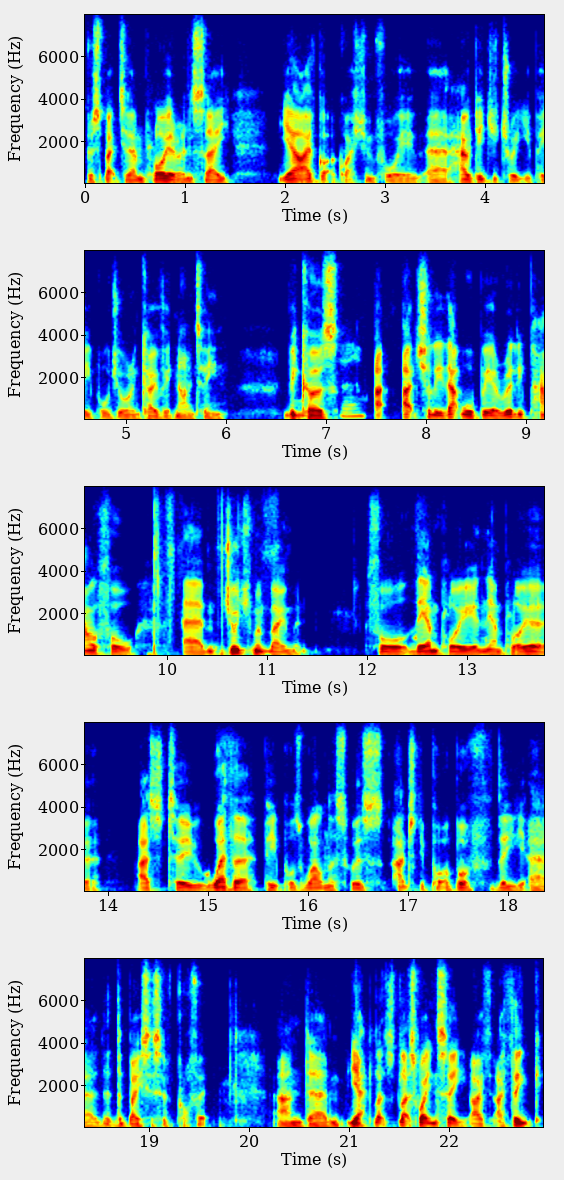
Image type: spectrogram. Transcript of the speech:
prospective employer and say, "Yeah, I've got a question for you. Uh, how did you treat your people during COVID nineteen? Because Yeah. a- actually, that will be a really powerful um, judgment moment for the employee and the employer as to whether people's wellness was actually put above the uh, the, the basis of profit. And um, yeah, let's let's wait and see. I, I think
